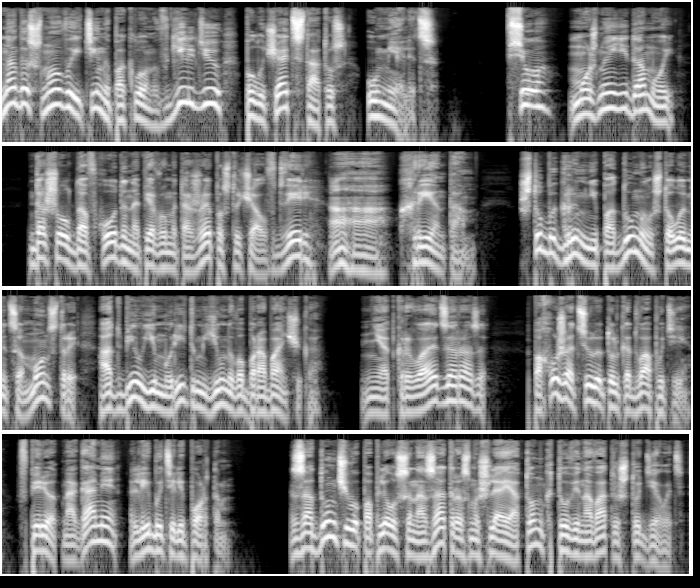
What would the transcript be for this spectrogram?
надо снова идти на поклон в гильдию, получать статус «умелец». Все, можно и домой. Дошел до входа на первом этаже, постучал в дверь. Ага, хрен там. Чтобы Грым не подумал, что ломятся монстры, отбил ему ритм юного барабанщика. Не открывает, зараза. Похоже, отсюда только два пути. Вперед ногами, либо телепортом. Задумчиво поплелся назад, размышляя о том, кто виноват и что делать.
